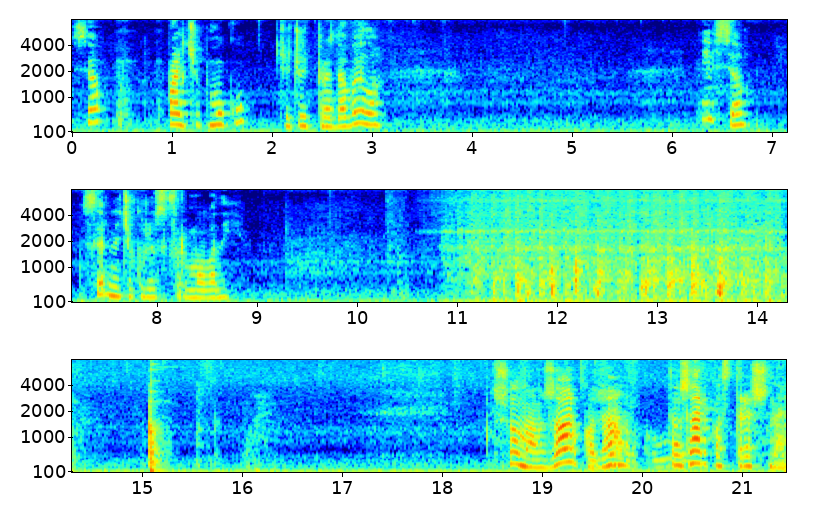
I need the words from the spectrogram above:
Все, пальчик муку, чуть-чуть придавила. І все, сирничок уже сформований. Що, мам, жарко, да? Та жарко страшне.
